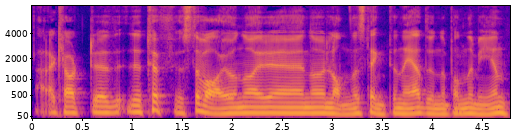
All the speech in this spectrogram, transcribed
Det er klart, eh, det tøffeste var jo når, eh, når landet stengte ned under pandemien.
